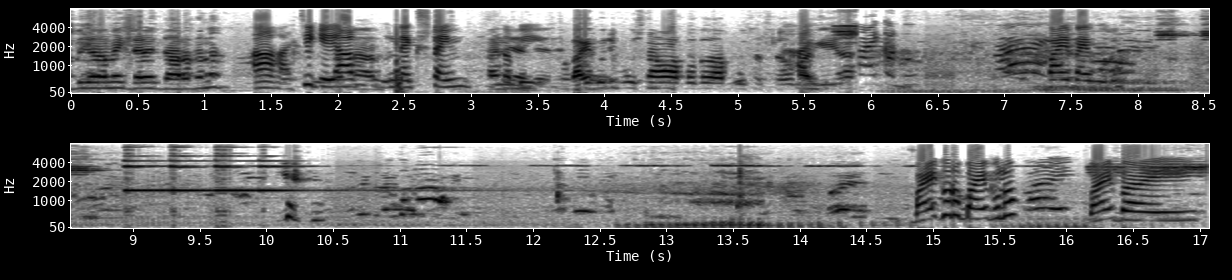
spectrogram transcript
अभी जरा मैं एक जा रहा था ना। हाँ हाँ ठीक है आप नेक्स्ट टाइम हाँ हाँ कभी हाँ बाकी कुछ पूछना हो आपको तो आप पूछ सकते हो हाँ है बाय बाय बोलो। बाय करू बाय बोलो? Bye bye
